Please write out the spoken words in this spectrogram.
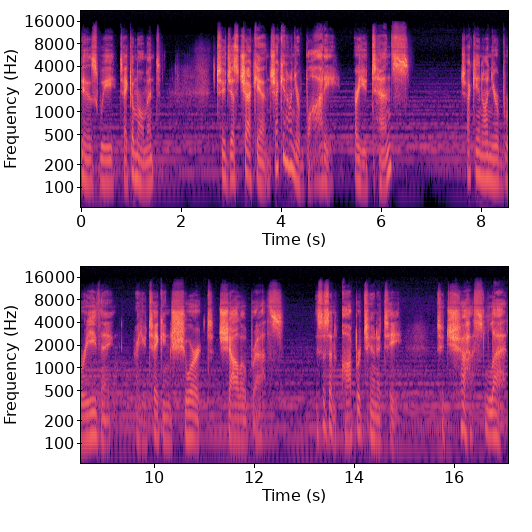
is we take a moment to just check in. Check in on your body. Are you tense? Check in on your breathing. Are you taking short, shallow breaths? This is an opportunity to just let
